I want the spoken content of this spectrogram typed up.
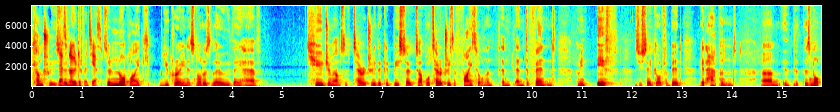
countries. That's so, another difference, yes. So, not like Ukraine, it's not as though they have huge amounts of territory that could be soaked up or territory to fight on and, and, and defend. I mean, if, as you say, God forbid, it happened, um, it, there's not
